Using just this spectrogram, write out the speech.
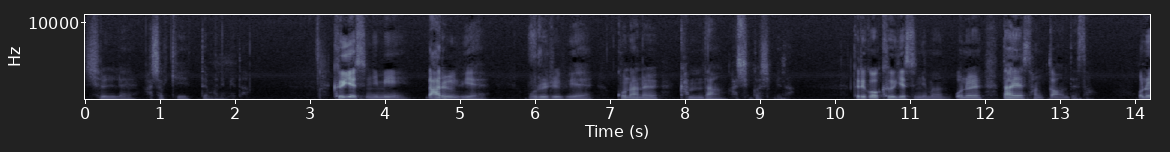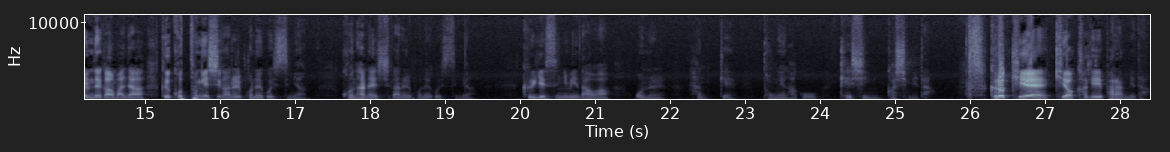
신뢰하셨기 때문입니다. 그 예수님이 나를 위해 우리를 위해 고난을 감당하신 것입니다. 그리고 그 예수님은 오늘 나의 삶 가운데서 오늘 내가 만약 그 고통의 시간을 보내고 있으면 고난의 시간을 보내고 있으면 그 예수님이 나와 오늘 함께 동행하고 계신 것입니다. 그렇기에 기억하기 바랍니다.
